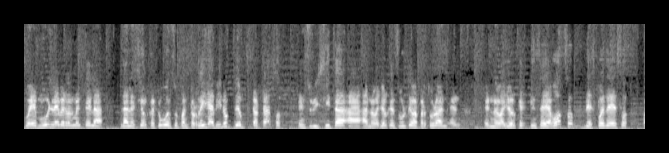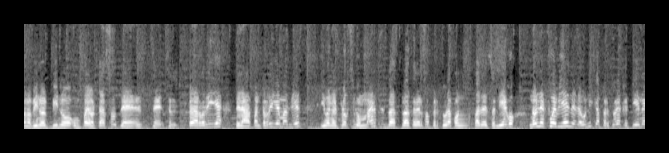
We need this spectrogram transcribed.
fue muy leve realmente la, la lesión que tuvo en su pantorrilla, vino de un pelotazo en su visita a, a Nueva York, en su última apertura en, en, en, Nueva York el 15 de agosto. Después de eso, bueno, vino, vino un pelotazo de, de, de, la rodilla, de la pantorrilla más bien, y bueno, el próximo martes va, a tener su apertura con los padres de San Diego. No le fue bien en la única apertura que tiene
